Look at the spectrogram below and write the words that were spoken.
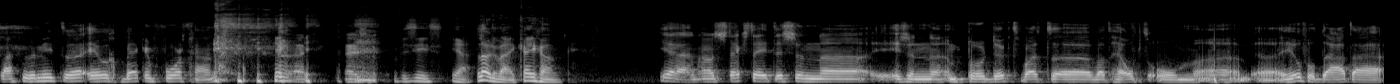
Laten we niet uh, eeuwig back and forth gaan. Precies, ja. Lodewijk, ga je gang. Ja, nou, Stackstate is een, uh, is een, een product wat, uh, wat helpt om uh, heel veel data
